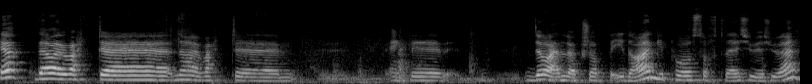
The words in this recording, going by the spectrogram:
Ja, det har jo vært, eh, det har jo vært eh, egentlig det var en workshop i dag på Software 2020.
